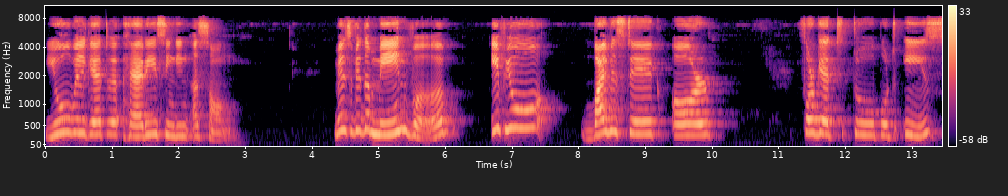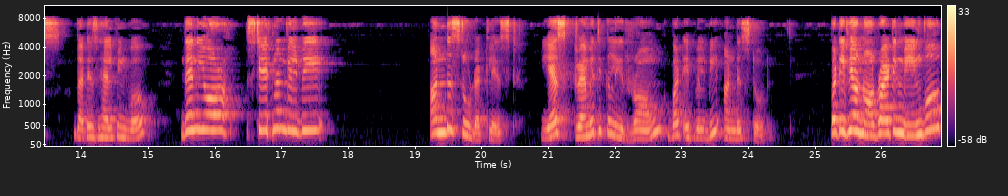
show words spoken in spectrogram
you will get Harry singing a song means with the main verb if you by mistake or forget to put is that is helping verb then your statement will be understood at least. Yes grammatically wrong but it will be understood. But if you are not writing main verb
